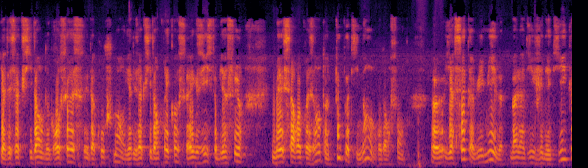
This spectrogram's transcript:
il y a des accidents de grossesse et d'accouchement, il y a des accidents précoces, ça existe bien sûr, mais ça représente un tout petit nombre d'enfants. Euh, il y a 7 à 8 000 maladies génétiques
